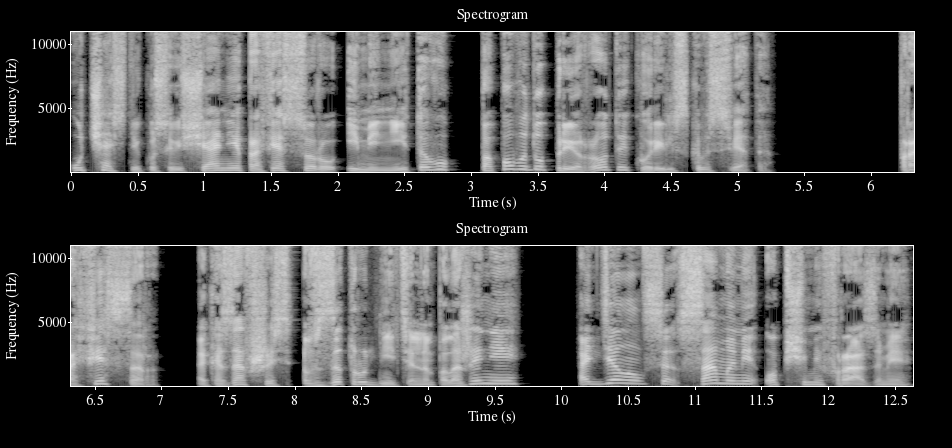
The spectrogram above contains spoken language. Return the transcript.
участнику совещания профессору Именитову по поводу природы Курильского света. Профессор, оказавшись в затруднительном положении, отделался самыми общими фразами,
